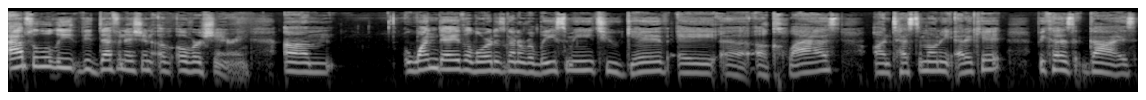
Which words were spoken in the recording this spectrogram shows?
absolutely the definition of oversharing. Um, one day the Lord is going to release me to give a a class on testimony etiquette because guys,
